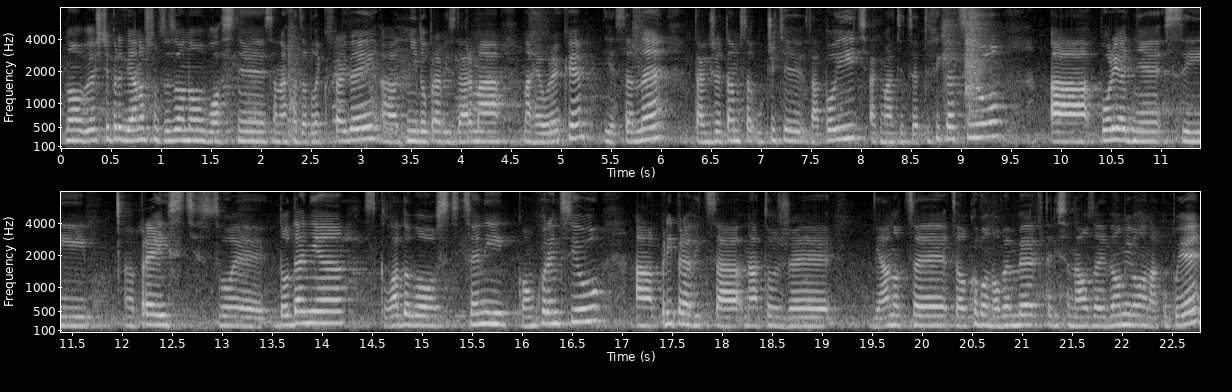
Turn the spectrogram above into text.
No ešte pred Vianočnou sezónou vlastne sa nachádza Black Friday a dní dopravy zdarma na Heureke, jesenné, takže tam sa určite zapojiť, ak máte certifikáciu a poriadne si e, prejsť svoje dodania, skladovosť, ceny, konkurenciu a pripraviť sa na to, že Vianoce, celkovo november, vtedy sa naozaj veľmi veľa nakupuje. E,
